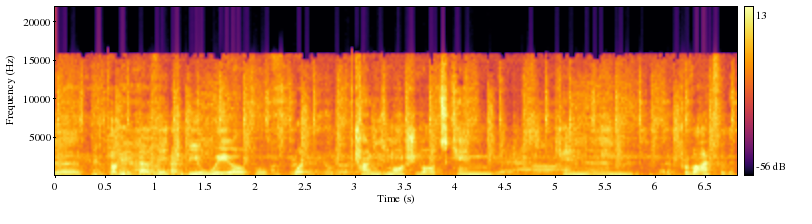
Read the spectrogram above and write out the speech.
uh, the public out there to be aware of, of what Chinese martial arts can can um, provide for them.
